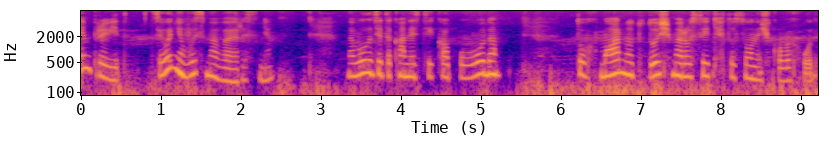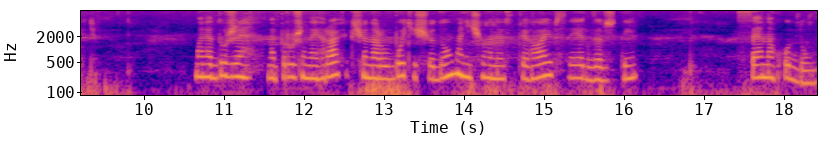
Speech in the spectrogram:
Всім привіт! Сьогодні 8 вересня. На вулиці така нестійка погода. То хмарно, то дощ моросить, то сонечко виходить. У мене дуже напружений графік, що на роботі, що вдома, нічого не встигаю, все як завжди. Все на ходу.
